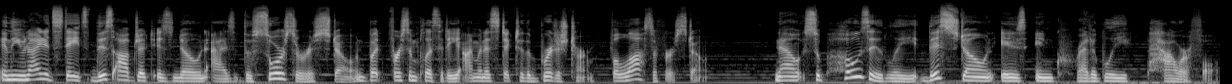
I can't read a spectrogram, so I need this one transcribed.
In the United States, this object is known as the Sorcerer's Stone, but for simplicity, I'm going to stick to the British term, Philosopher's Stone. Now, supposedly, this stone is incredibly powerful.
